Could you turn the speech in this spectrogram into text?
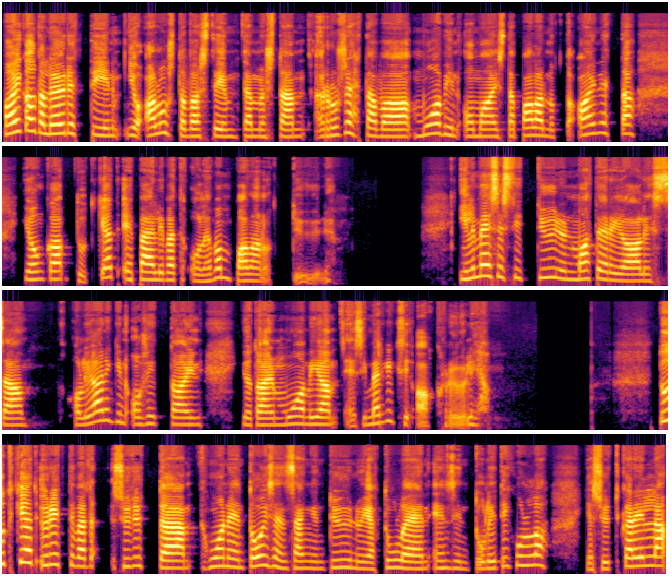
Paikalta löydettiin jo alustavasti tämmöistä rusehtavaa muovinomaista palannutta ainetta, jonka tutkijat epäilivät olevan palanut tyyny. Ilmeisesti tyynyn materiaalissa oli ainakin osittain jotain muovia, esimerkiksi akryyliä. Tutkijat yrittivät sytyttää huoneen toisen sängyn tyynyjä tuleen ensin tulitikulla ja sytkärillä,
